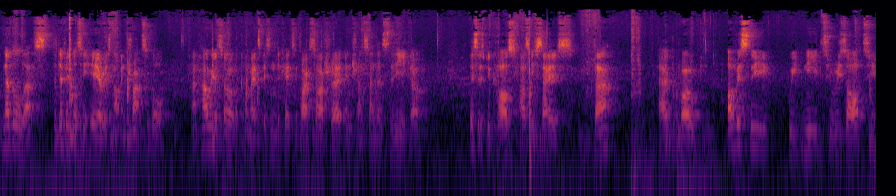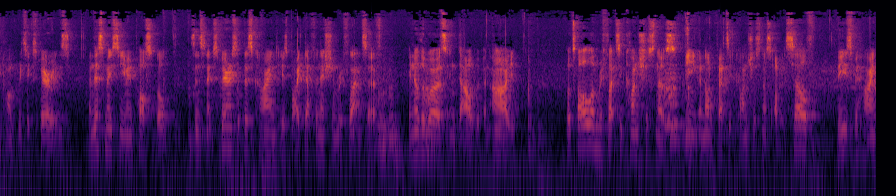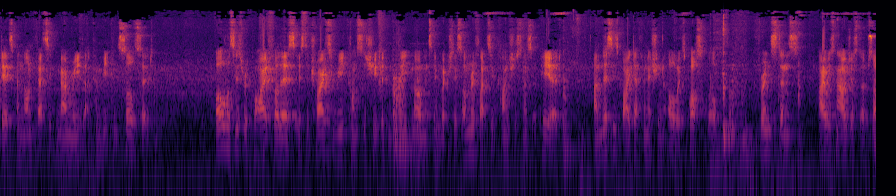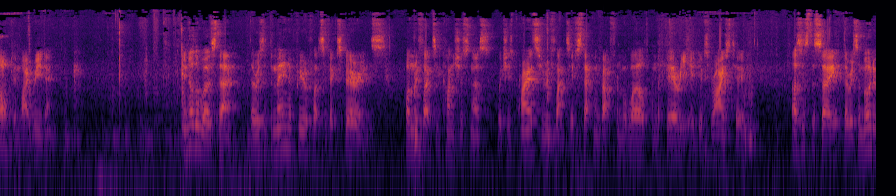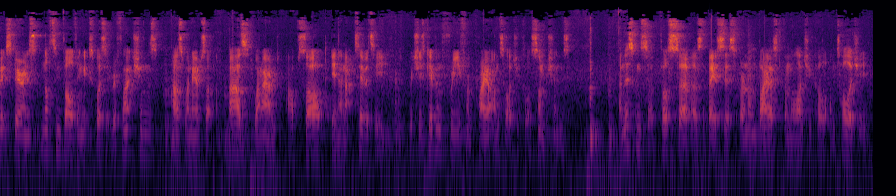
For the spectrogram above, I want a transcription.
Nevertheless, the difficulty here is not intractable, and how we are to overcome it is indicated by Sartre in Transcendence of the Ego. This is because, as he says there, uh, quote, obviously we need to resort to concrete experience, and this may seem impossible, since an experience of this kind is by definition reflective, in other words, endowed with an I, but all unreflected consciousness, being a non-thetic consciousness of itself, leaves behind it a non-thetic memory that can be consulted. All that is required for this is to try to reconstitute the complete moment in which this unreflected consciousness appeared, and this is by definition always possible. For instance, I was now just absorbed in my reading. In other words, then, there is a domain of pre reflective experience, unreflected consciousness, which is prior to reflective stepping back from the world and the theory it gives rise to. That is to say, there is a mode of experience not involving explicit reflections, as when, I absor- as when I am absorbed in an activity, which is given free from prior ontological assumptions. And this can thus serve as the basis for an unbiased phenomenological ontology.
